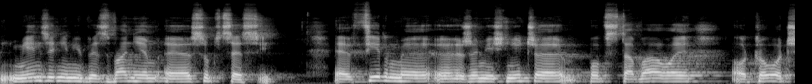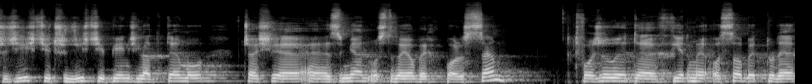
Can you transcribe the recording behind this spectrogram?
między innymi wyzwaniem sukcesji. E, Firmy e, rzemieślnicze powstawały około 30-35 lat temu w czasie e, zmian ustrojowych w Polsce. Tworzyły te firmy osoby, które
